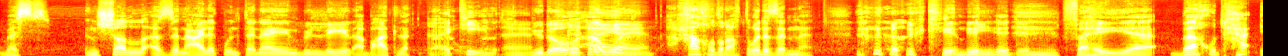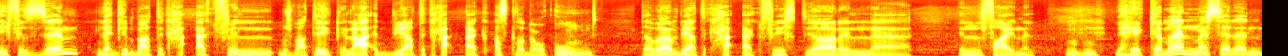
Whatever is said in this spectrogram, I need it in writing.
بس إن شاء الله أزن عليك وأنت نايم بالليل أبعت لك أكيد. you know آه. حاخذ راحتي وأنا زنان. جميل جميل. فهي باخذ حقي في الزن لكن بعطيك حقك في ال... مش بعطيك العقد بيعطيك حقك أصلا. عقود. تمام؟ بيعطيك حقك في اختيار ال- ال final. لكن كمان مثلا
